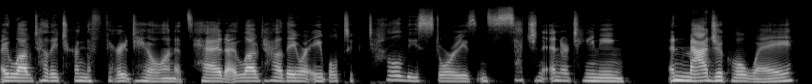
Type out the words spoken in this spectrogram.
I loved how they turned the fairy tale on its head. I loved how they were able to tell these stories in such an entertaining and magical way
